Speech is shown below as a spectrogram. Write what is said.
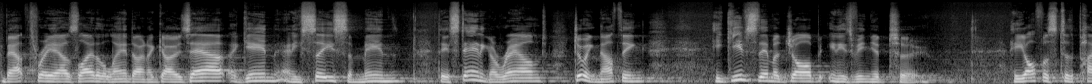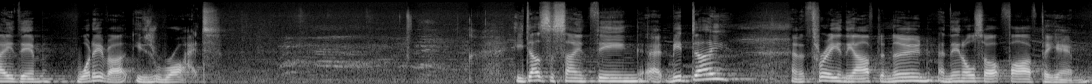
About three hours later, the landowner goes out again and he sees some men. They're standing around doing nothing. He gives them a job in his vineyard too. He offers to pay them whatever is right. He does the same thing at midday and at 3 in the afternoon and then also at 5 pm.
